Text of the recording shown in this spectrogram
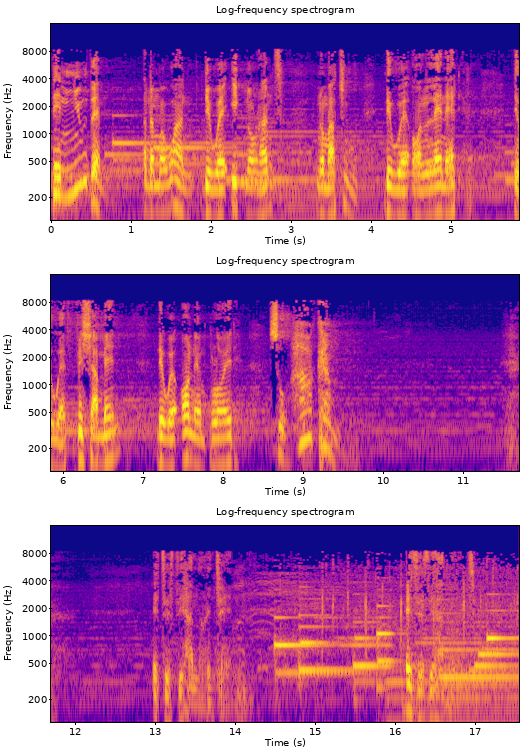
they knew them. And number one, they were ignorant. Number two, they were unlearned. They were fishermen. They were unemployed. So how come? It is the anointing. It is the anointing.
